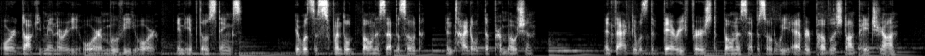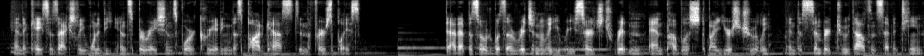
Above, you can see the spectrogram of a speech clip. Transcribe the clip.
or a documentary, or a movie, or any of those things, it was a swindled bonus episode entitled The Promotion. In fact, it was the very first bonus episode we ever published on Patreon, and the case is actually one of the inspirations for creating this podcast in the first place. That episode was originally researched, written, and published by yours truly in December 2017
